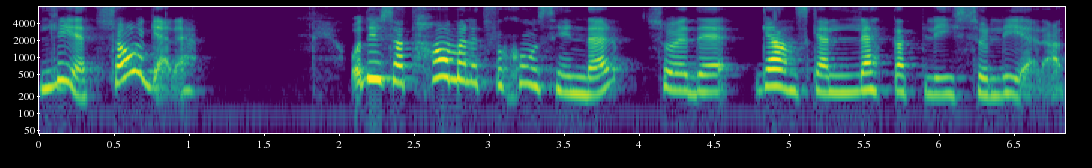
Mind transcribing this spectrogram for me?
ledsagare. Och det är så att har man ett funktionshinder så är det ganska lätt att bli isolerad.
